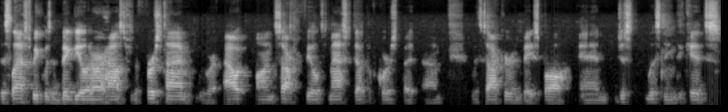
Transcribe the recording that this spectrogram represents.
this last week was a big deal at our house for the first time. We were out on soccer fields, masked up, of course, but um, with soccer and baseball, and just listening to kids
